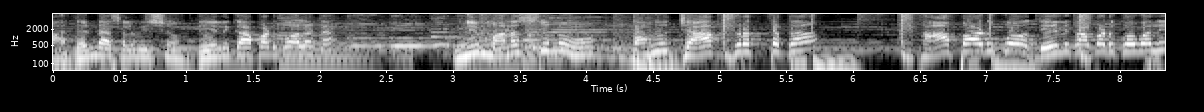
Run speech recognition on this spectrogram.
అదండి అసలు విషయం. దేన్ని కాపాడుకోవాలట? నీ మనస్సును బహు జాగ్రత్తగా కాపాడుకో. దేన్ని కాపాడుకోవాలి?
